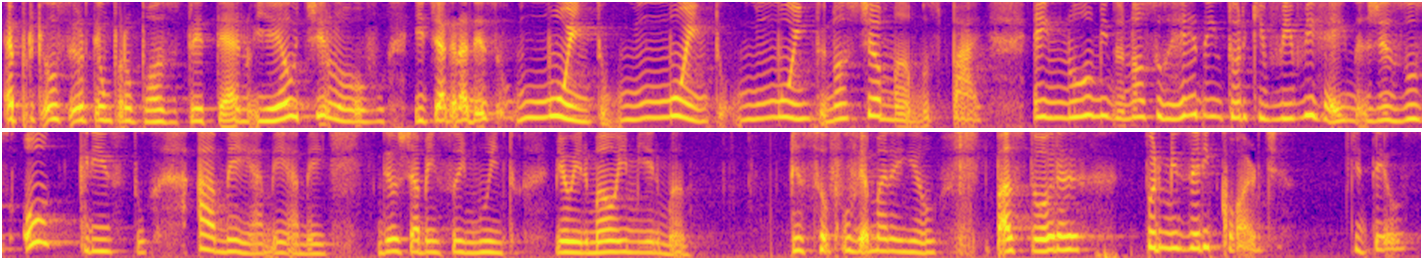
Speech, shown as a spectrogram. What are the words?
É porque o Senhor tem um propósito eterno e eu te louvo e te agradeço muito, muito, muito. Nós te amamos, Pai, em nome do nosso redentor que vive e reina, Jesus, o Cristo. Amém, amém, amém. Deus te abençoe muito, meu irmão e minha irmã. Eu sou Fúvia Maranhão, pastora por misericórdia de Deus,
